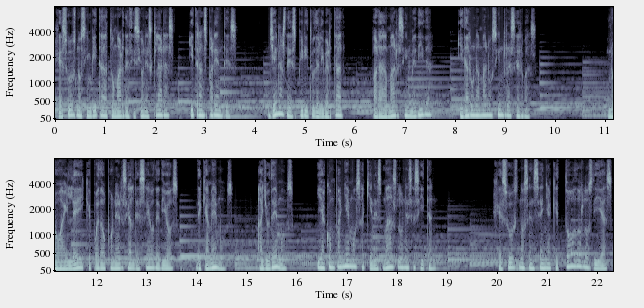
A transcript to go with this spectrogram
Jesús nos invita a tomar decisiones claras y transparentes, llenas de espíritu de libertad para amar sin medida y dar una mano sin reservas. No hay ley que pueda oponerse al deseo de Dios de que amemos, ayudemos y acompañemos a quienes más lo necesitan. Jesús nos enseña que todos los días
